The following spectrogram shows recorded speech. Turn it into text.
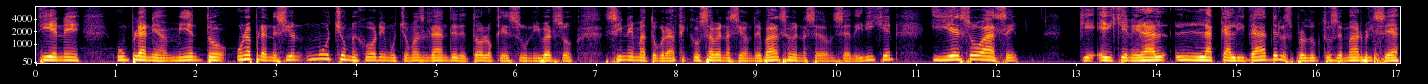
tiene un planeamiento, una planeación mucho mejor y mucho más grande de todo lo que es su universo cinematográfico. Saben hacia dónde van, saben hacia dónde se dirigen y eso hace que en general la calidad de los productos de Marvel sea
